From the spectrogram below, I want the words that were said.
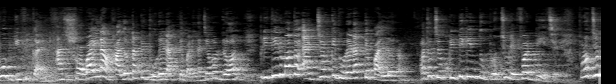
খুব ডিফিকাল্ট আর সবাই না ভালোটাকে ধরে রাখতে পারে না। যেমন রন, প্রীতির মতো একজনকে ধরে রাখতে পারল না। অথচ প্রীতি কিন্তু প্রচুর এফর্ট দিয়েছে। প্রচুর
